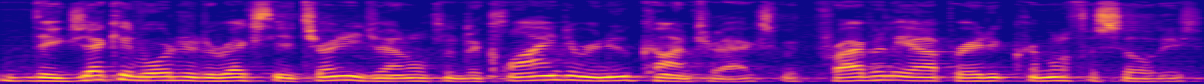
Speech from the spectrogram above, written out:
The executive order directs the Attorney General to decline to renew contracts with privately operated criminal facilities,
